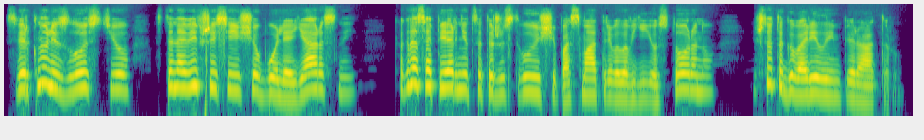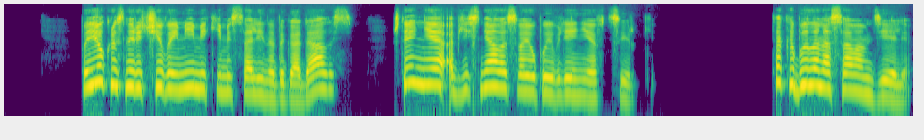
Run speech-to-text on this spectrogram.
сверкнули злостью, становившейся еще более яростной, когда соперница торжествующе посматривала в ее сторону и что-то говорила императору. По ее красноречивой мимике Миссалина догадалась, что Энния объясняла свое появление в цирке. Так и было на самом деле.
